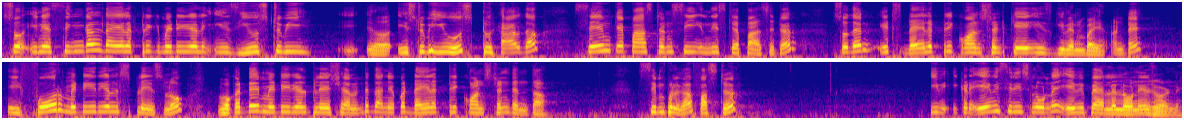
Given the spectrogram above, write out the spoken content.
So in a single dielectric material is used to be uh, is to be used to have the same capacitance C in this capacitor. So then its dielectric constant K is given by అంటే ఈ ఫోర్ మెటీరియల్స్ ప్లేస్లో ఒకటే మెటీరియల్ ప్లేస్ చేయాలంటే దాని యొక్క డైఎలక్ట్రిక్ కాన్స్టెంట్ ఎంత సింపుల్గా ఫస్ట్ ఇవి ఇక్కడ ఏవి సిరీస్లో ఉన్నాయి ఏవి ప్యారలలో ఉన్నాయో చూడండి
